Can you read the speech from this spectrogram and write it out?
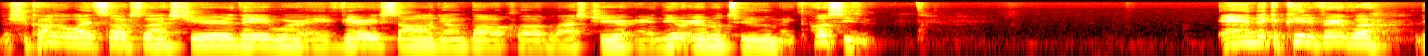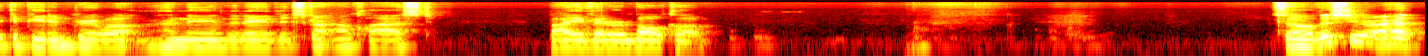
The Chicago White Sox last year, they were a very solid young ball club last year, and they were able to make the postseason. And they competed very well. They competed very well. And at the end of the day, they just got outclassed by a veteran ball club. So this year, I had,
